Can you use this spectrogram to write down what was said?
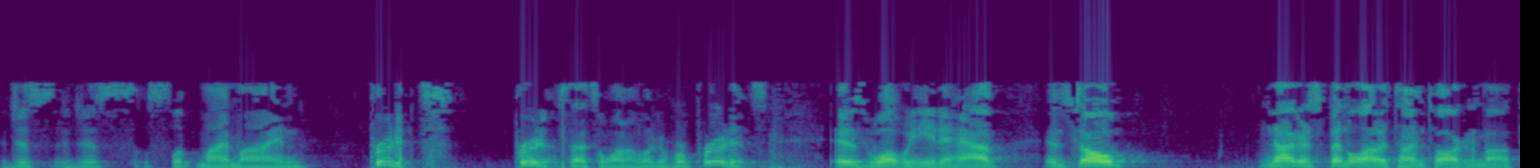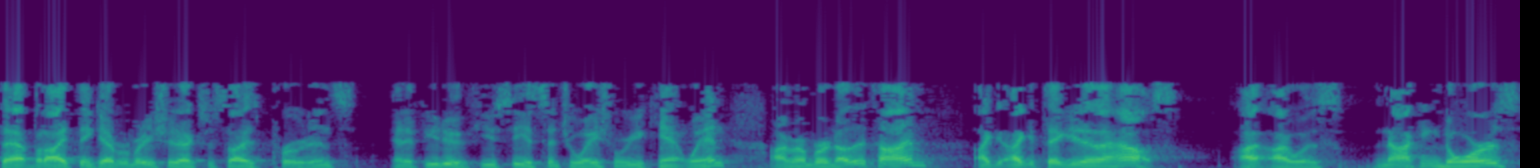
It just, it just slipped my mind. Prudence. Prudence. That's the one I'm looking for. Prudence is what we need to have. And so, I'm not going to spend a lot of time talking about that, but I think everybody should exercise prudence. And if you do, if you see a situation where you can't win, I remember another time, I, I could take you to the house. I, I was knocking doors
